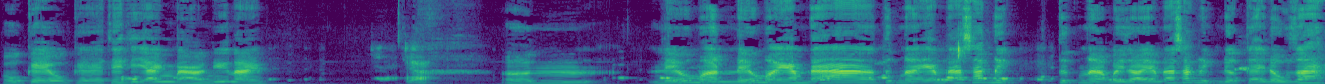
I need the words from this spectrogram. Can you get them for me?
ok ok thế thì anh bảo như này. Dạ. Ờ, nếu mà nếu mà em đã tức là em đã xác định tức là bây giờ em đã xác định được cái đầu ra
